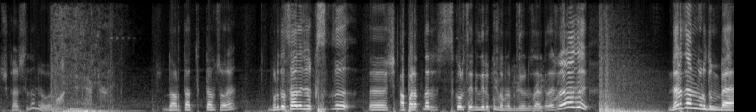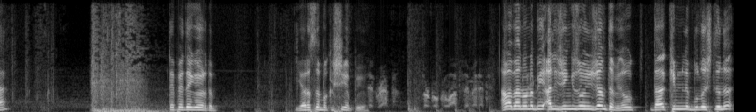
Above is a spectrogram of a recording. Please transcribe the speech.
Şu karşıda ne var? Şu dart attıktan sonra burada sadece kısıtlı e, aparatlar skor serileri kullanabiliyorsunuz arkadaşlar. Hadi! Nereden vurdum be? Tepede gördüm. Yarısı bakışı yapıyor. Ama ben onu bir Ali Cengiz oynayacağım tabii. O daha kimle bulaştığını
